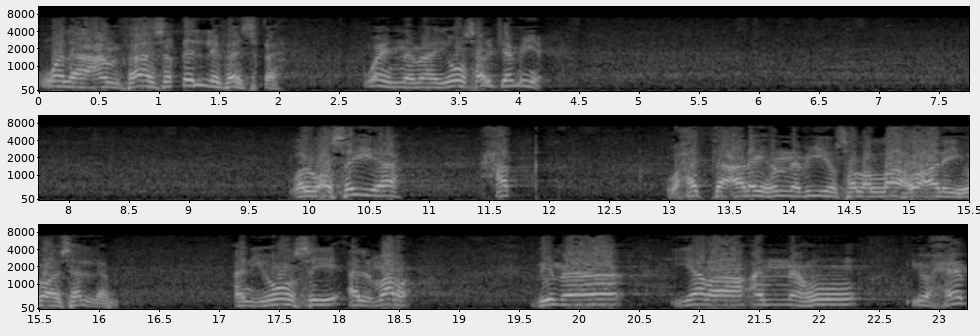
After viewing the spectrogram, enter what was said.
ولا عن فاسق لفسقه وإنما يوصى الجميع. والوصية حق وحث عليه النبي صلى الله عليه وسلم أن يوصي المرء بما يرى أنه يحب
